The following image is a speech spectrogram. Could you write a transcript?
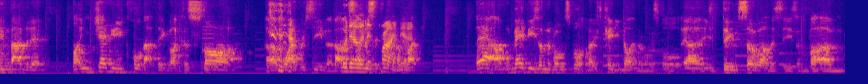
inbounded it, but he genuinely caught that thing like a star uh, wide receiver. Odell in his prime, yeah. Like, yeah, maybe he's on the wrong sport. No, he's clearly not in the wrong sport. Uh, he's doing so well this season, but um,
